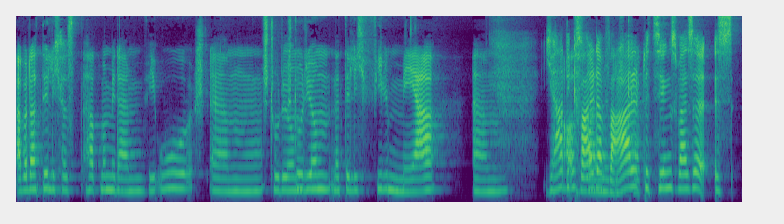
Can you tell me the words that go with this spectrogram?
aber natürlich hat man mit einem WU ähm, Studium. Studium natürlich viel mehr. Ähm, Ja, die Qual der Wahl, beziehungsweise es,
